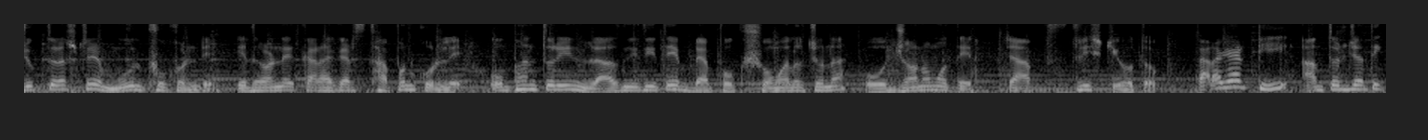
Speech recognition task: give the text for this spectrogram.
যুক্তরাষ্ট্রের মূল ভূখণ্ডে এ ধরনের কারাগার স্থাপন করলে অভ্যন্তরীণ রাজনীতিতে ব্যাপক সমালোচনা ও জনমতের চাপ সৃষ্টি হতো। কারাগারটি আন্তর্জাতিক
